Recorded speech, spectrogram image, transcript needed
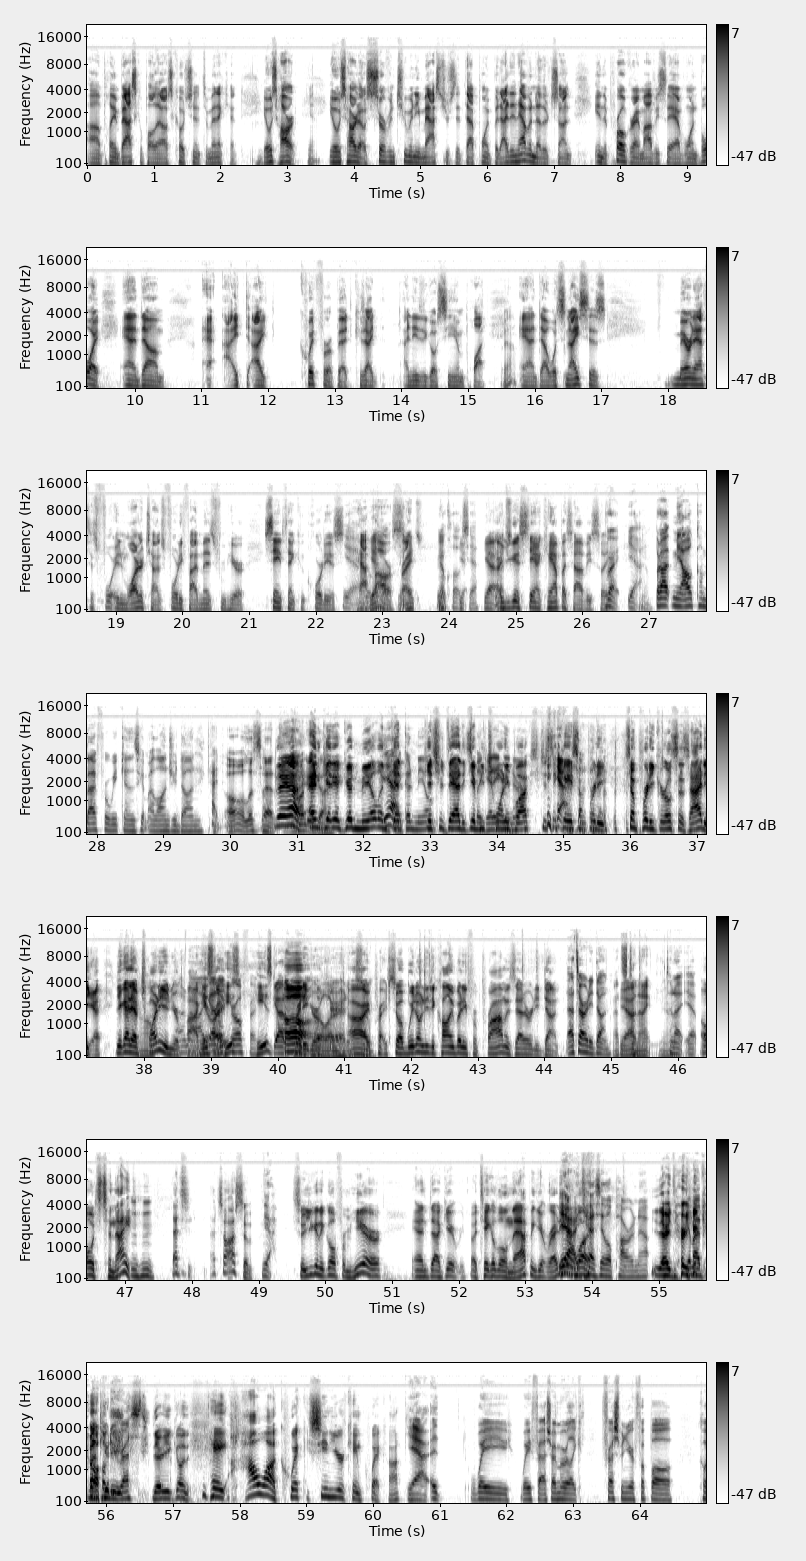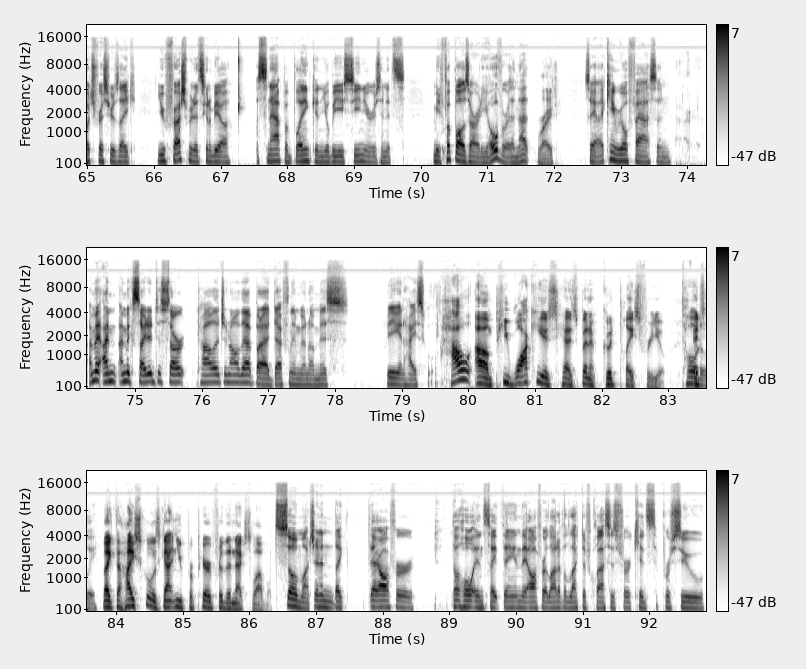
uh, playing basketball, and I was coaching at Dominican. It was hard. Yeah. It was hard. I was serving too many masters at that point, but I didn't have another son in the program. Obviously, I have one boy, and um, I I, I quit for a bit because I I needed to go see him play. Yeah. And uh, what's nice is Maranatha is four in Watertown is forty five minutes from here. Same thing, Concordia is Yeah, half real hour, close. right? Real Yep. close, yeah. Yeah. Are you going to stay on campus? Obviously. Right, yeah. But I mean, I'll come back for weekends, get my laundry done. Oh, let's that. Yeah, laundry and done. get a good meal and Yeah, get, good meal. get your dad to give you twenty dinner. bucks just in Yeah, case some pretty some pretty girl says hi to you. You got to have Oh. twenty in your I don't know, I pocket, got right? He's, he's got a pretty Oh, girl okay. already. All so right, so we don't need to call anybody for prom. Is that already done? That's already done. That's Yeah. tonight. yeah. Tonight, yep. Oh, it's tonight. Mm-hmm. That's that's awesome. Yeah. So you're gonna go from here and uh, get uh, take a little nap and get ready. Yeah, or guess a little power nap. There, there you my, go. my beauty rest. There you go. Hey, how uh, quick senior came quick, huh? Yeah, it way way faster. I remember like freshman year football, Coach Frisky was like, "You freshmen, it's gonna be a, a snap, a blink, and you'll be seniors." And it's, I mean, football is already over. Then that, Right. so yeah, it came real fast. And I mean, I'm I'm excited to start college and all that, but I definitely am gonna miss being in high school. How um, Pewaukee is, has been a good place for you. It's- Totally. like the high school has gotten you prepared for the next level. so much and then like they offer the whole insight thing and they offer a lot of elective classes for kids to pursue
